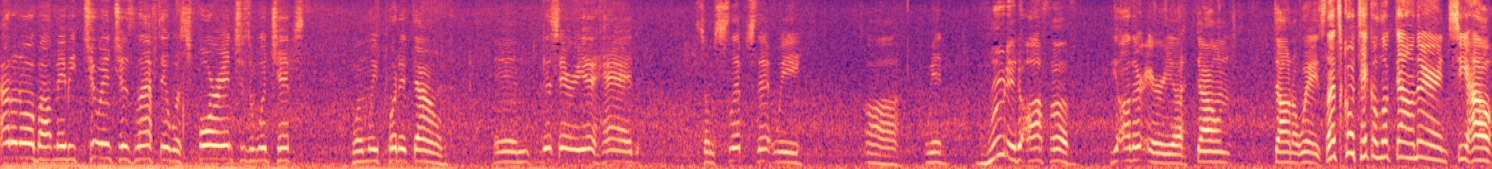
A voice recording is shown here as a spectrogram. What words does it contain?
I don't know, about maybe two inches left. It was four inches of wood chips when we put it down. And this area had some slips that we uh, we had rooted off of the other area down down a ways. Let's go take a look down there and see how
